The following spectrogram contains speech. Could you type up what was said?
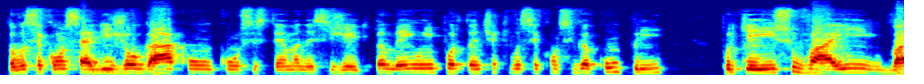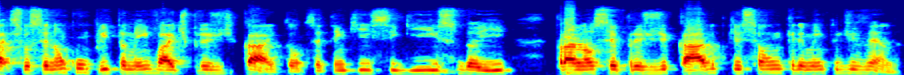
Então você consegue jogar com, com o sistema desse jeito também. O importante é que você consiga cumprir porque isso vai, vai, se você não cumprir, também vai te prejudicar. Então você tem que seguir isso daí para não ser prejudicado, porque isso é um incremento de venda.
